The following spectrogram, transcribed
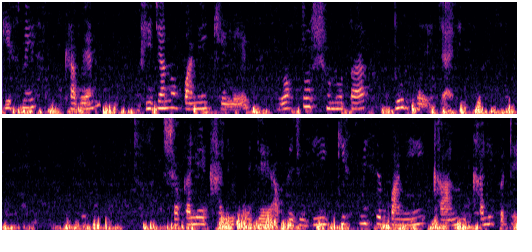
কিশমিশ খাবেন, ভিজানো পানি খেলে রক্ত শূন্যতা দূর হয়ে যায়। সকালে খালি পেটে আপনি যদি কিশমিশের পানি খান, খালি পেটে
